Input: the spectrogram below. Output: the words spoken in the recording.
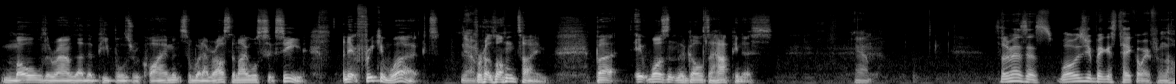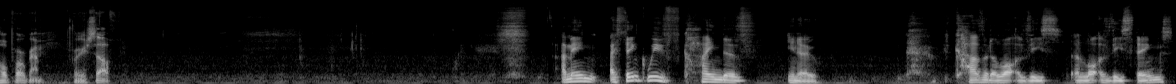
mold around other people's requirements or whatever else, then I will succeed. And it freaking worked yeah. for a long time, but it wasn't the goal to happiness. Yeah. So let me ask this: What was your biggest takeaway from the whole program for yourself? I mean, I think we've kind of, you know, covered a lot of these a lot of these things.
